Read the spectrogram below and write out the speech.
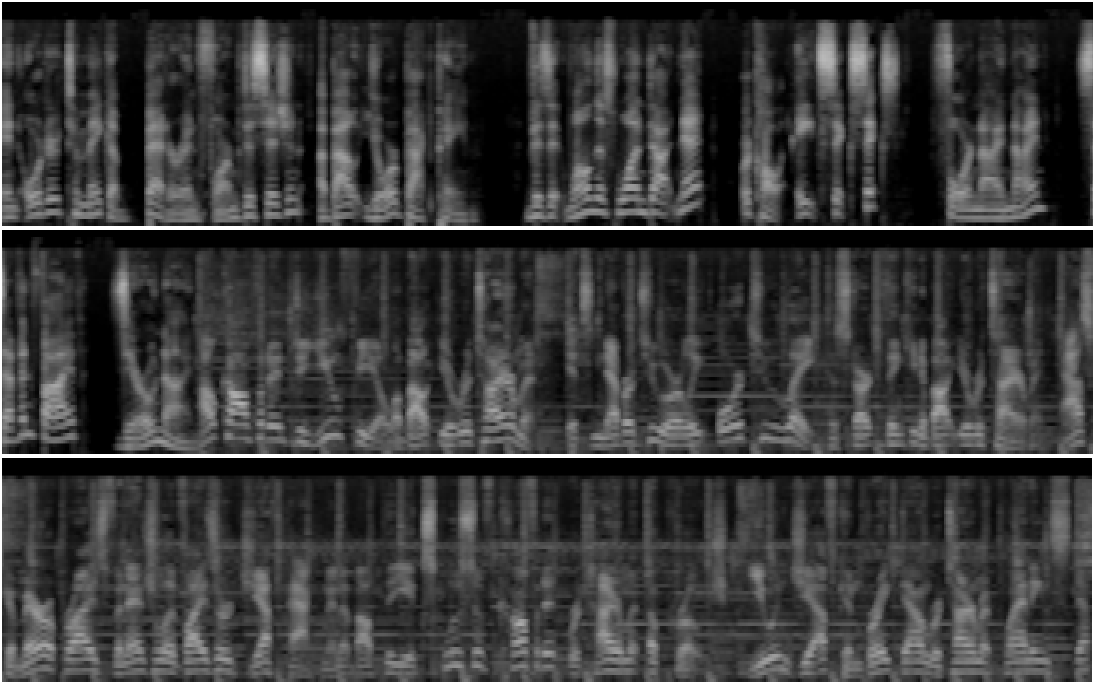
in order to make a better informed decision about your back pain. Visit wellness1.net or call 866 499 Seven five. 7509. How confident do you feel about your retirement? It's never too early or too late to start thinking about your retirement. Ask Ameriprise financial advisor Jeff Packman about the exclusive Confident Retirement Approach. You and Jeff can break down retirement planning step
